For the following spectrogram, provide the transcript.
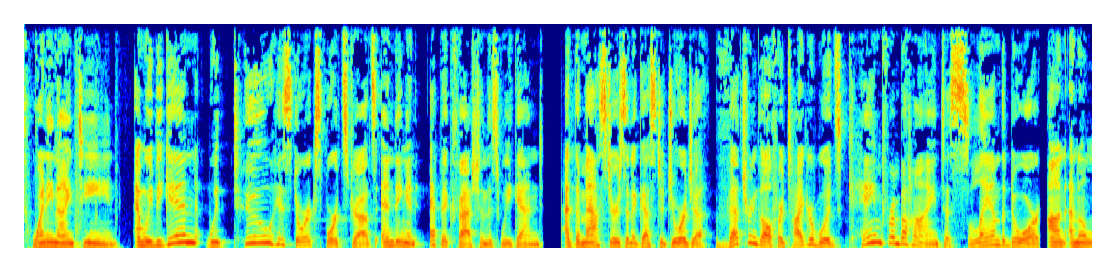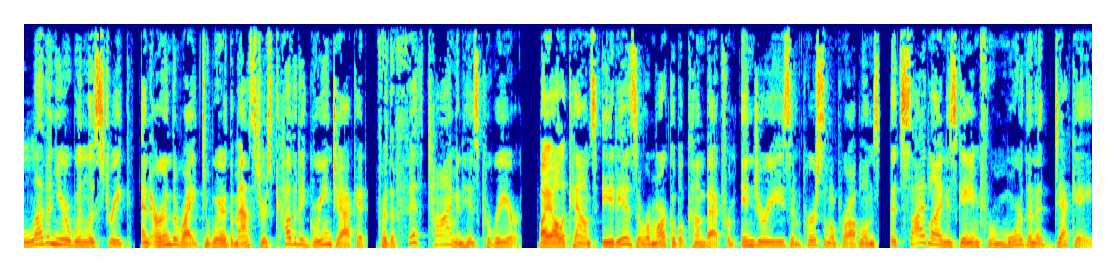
2019. And we begin with two historic sports droughts ending in epic fashion this weekend. At the Masters in Augusta, Georgia, veteran golfer Tiger Woods came from behind to slam the door on an 11 year winless streak and earned the right to wear the Masters' coveted green jacket for the fifth time in his career. By all accounts, it is a remarkable comeback from injuries and personal problems that sidelined his game for more than a decade.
